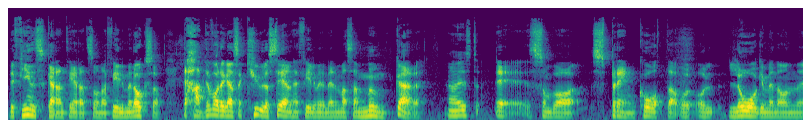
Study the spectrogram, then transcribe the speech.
Det finns garanterat sådana filmer också. Det hade varit ganska kul att se den här filmen med en massa munkar. Ja, just det. Eh, som var sprängkåta och, och låg med någon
